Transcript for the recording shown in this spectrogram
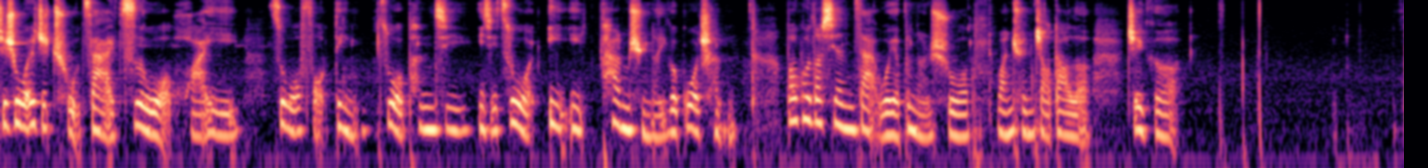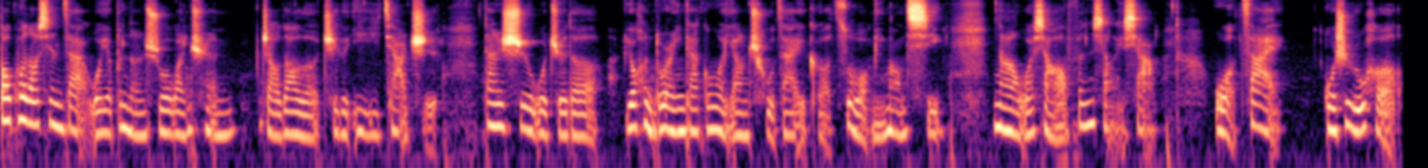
其实我一直处在自我怀疑、自我否定、自我抨击以及自我意义探寻的一个过程，包括到现在，我也不能说完全找到了这个，包括到现在，我也不能说完全找到了这个意义价值。但是我觉得有很多人应该跟我一样处在一个自我迷茫期。那我想要分享一下我在我是如何。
